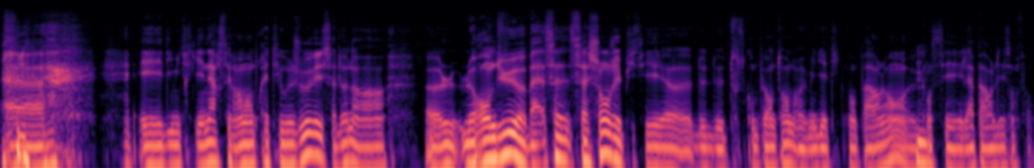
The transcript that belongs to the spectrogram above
Et Dimitri Liénard s'est vraiment prêté au jeu et ça donne un, euh, le- rendu, euh, bah, ça, ça change et puis c'est euh, de, de tout ce qu'on peut entendre médiatiquement parlant euh, Mm. quand c'est la parole des enfants.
